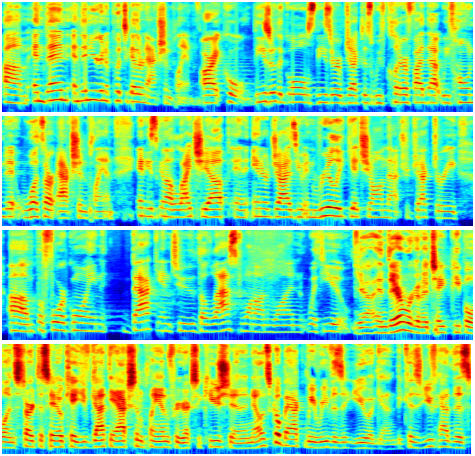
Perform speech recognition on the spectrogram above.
Um, and then and then you're going to put together an action plan. All right cool. These are the goals. These are objectives. We've clarified that. We've honed it. What's our action plan. And He's going to light you up and energize you and really get you on that trajectory um, before going back into the last one on one with you. Yeah, and there we're going to take people and start to say, okay, you've got the action plan for your execution, and now let's go back and we revisit you again because you've had this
